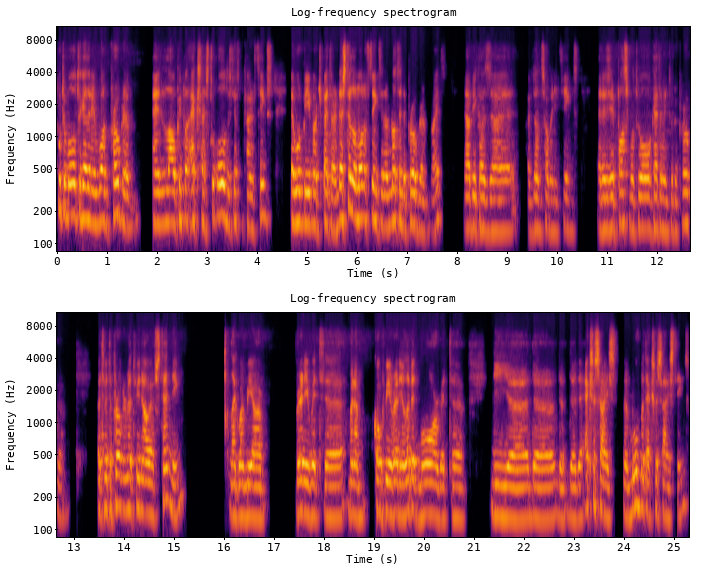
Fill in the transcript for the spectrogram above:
put them all together in one program and allow people access to all these different kind of things, that would be much better. And there's still a lot of things that are not in the program, right? Now because uh, I've done so many things that it is impossible to all get them into the program. But with the program that we now have standing, like when we are ready with uh, when I'm going to be ready a little bit more with uh, the, uh, the, the, the the exercise, the movement exercise things.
